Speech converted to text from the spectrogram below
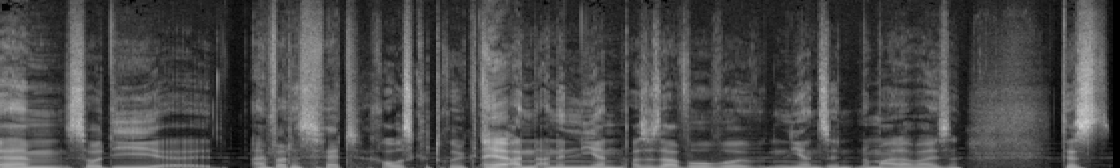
ähm, so die äh, einfach das Fett rausgedrückt Ja. an, an den Nieren, also da, wo, wo Nieren sind normalerweise. Das,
